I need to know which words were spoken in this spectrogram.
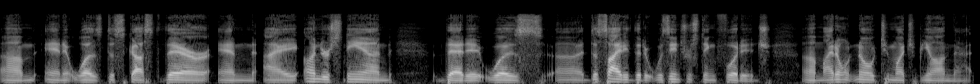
um, and it was discussed there. And I understand that it was uh, decided that it was interesting footage. Um, I don't know too much beyond that.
